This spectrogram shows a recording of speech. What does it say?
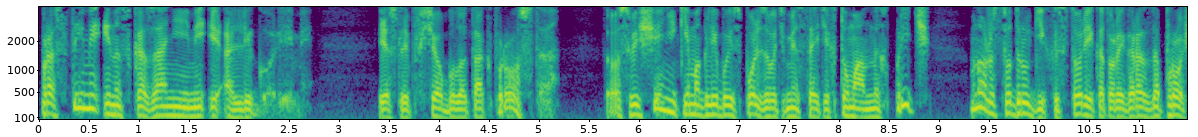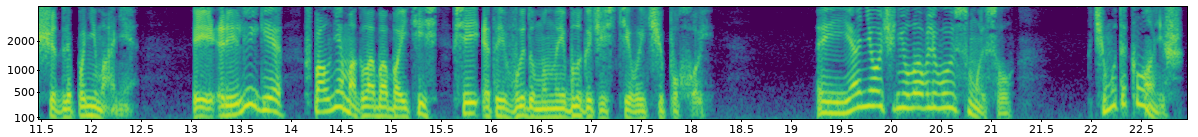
простыми иносказаниями и аллегориями. Если б все было так просто, то священники могли бы использовать вместо этих туманных притч множество других историй, которые гораздо проще для понимания. И религия вполне могла бы обойтись всей этой выдуманной благочестивой чепухой. «Я не очень улавливаю смысл. К чему ты клонишь?»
